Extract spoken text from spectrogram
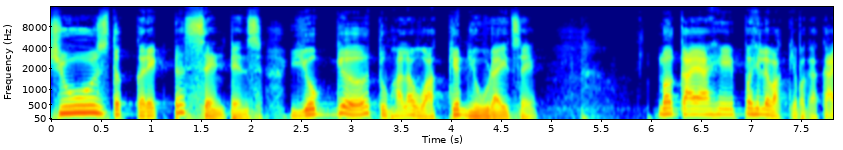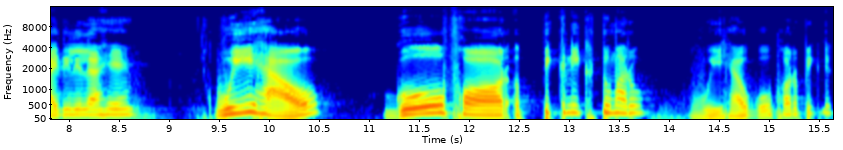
चूज द करेक्ट सेंटेन्स योग्य तुम्हाला वाक्य निवडायचं आहे. मग काय आहे? पहिलं वाक्य बघा. काय दिलेलं आहे? We have go for a picnic tomorrow we have go for a picnic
